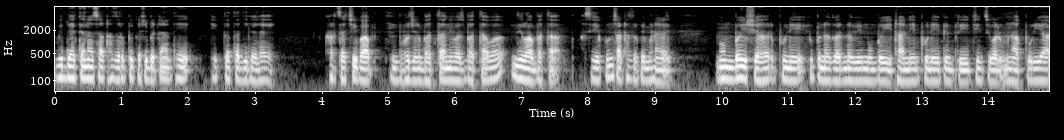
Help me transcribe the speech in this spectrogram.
विद्यार्थ्यांना साठ हजार रुपये कसे भेटणार हे एक तथा दिलेलं आहे. खर्चाची बाब भोजन भत्ता निवास भत्ता व निर्वाह भत्ता असे एकूण साठ हजार रुपये मिळणार आहेत. मुंबई शहर पुणे उपनगर नवी मुंबई ठाणे पुणे पिंपरी चिंचवड नागपूर या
